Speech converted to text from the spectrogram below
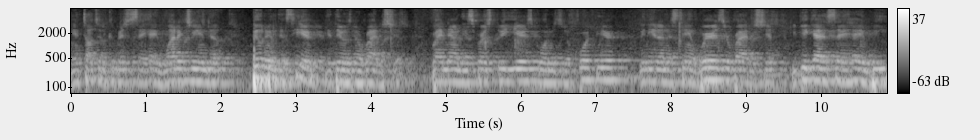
and talk to the commission, and say, hey, why did you end up building this here if there was no ridership? Right now, these first three years, going into the fourth year, we need to understand where is the ridership. If you guys say, hey, we,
